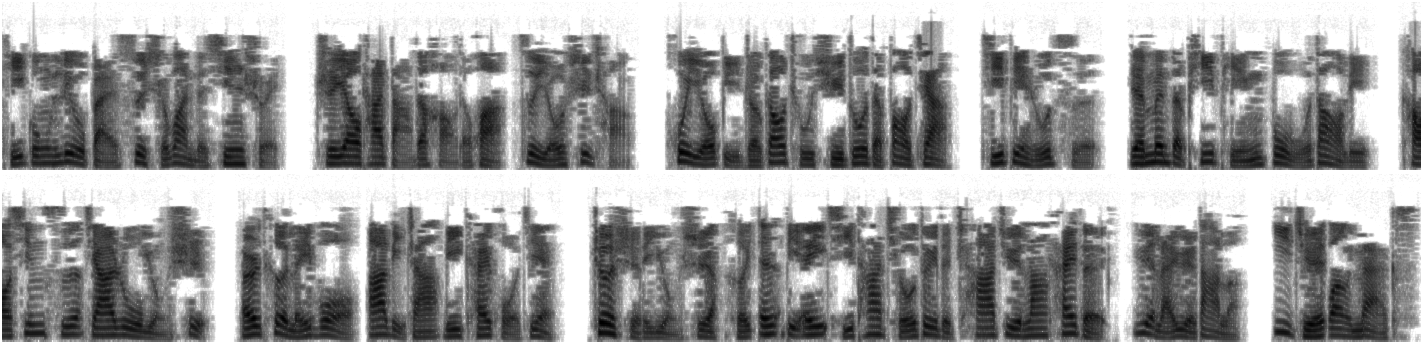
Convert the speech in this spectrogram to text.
提供六百四十万的薪水。只要他打得好的话，自由市场会有比这高出许多的报价。即便如此，人们的批评不无道理。考辛斯加入勇士，而特雷沃阿里扎离开火箭，这使得勇士和 NBA 其他球队的差距拉开的越来越大了。一绝望，Max。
